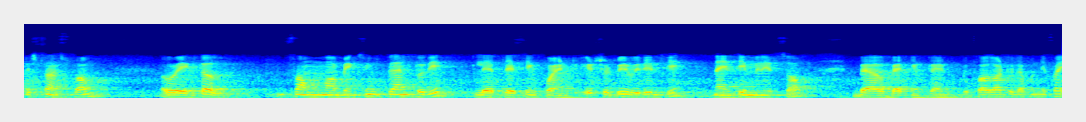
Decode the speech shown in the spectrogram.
distance from vehicle from a mixing plant to the placing point it should be within the 90 minutes of batching plant before what will happen if I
